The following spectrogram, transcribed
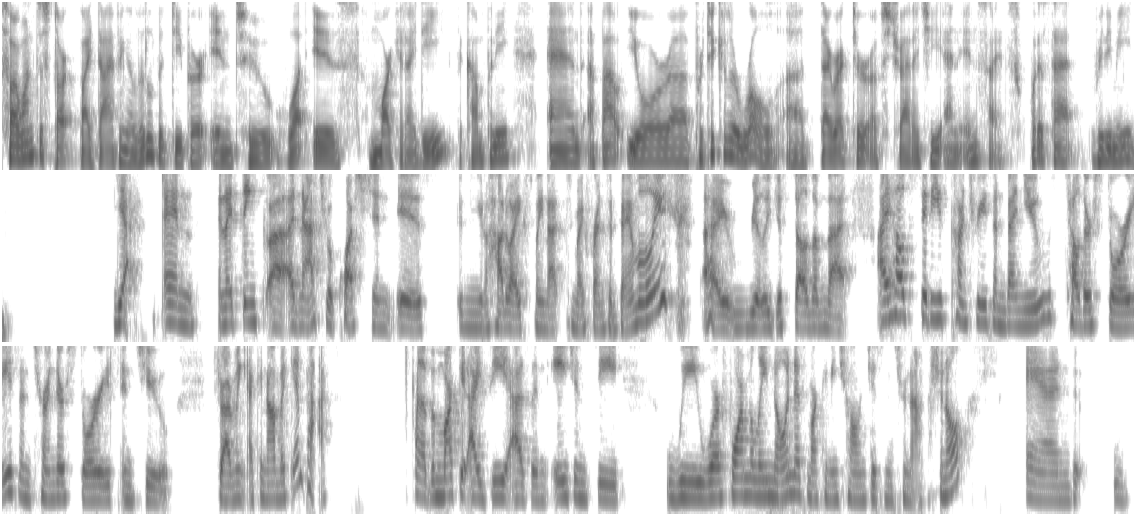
So, I wanted to start by diving a little bit deeper into what is Market ID, the company, and about your uh, particular role, uh, Director of Strategy and Insights. What does that really mean? Yeah, and and I think uh, a natural question is, you know, how do I explain that to my friends and family? I really just tell them that I help cities, countries, and venues tell their stories and turn their stories into driving economic impact. Uh, the Market ID as an agency, we were formerly known as Marketing Challenges International, and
